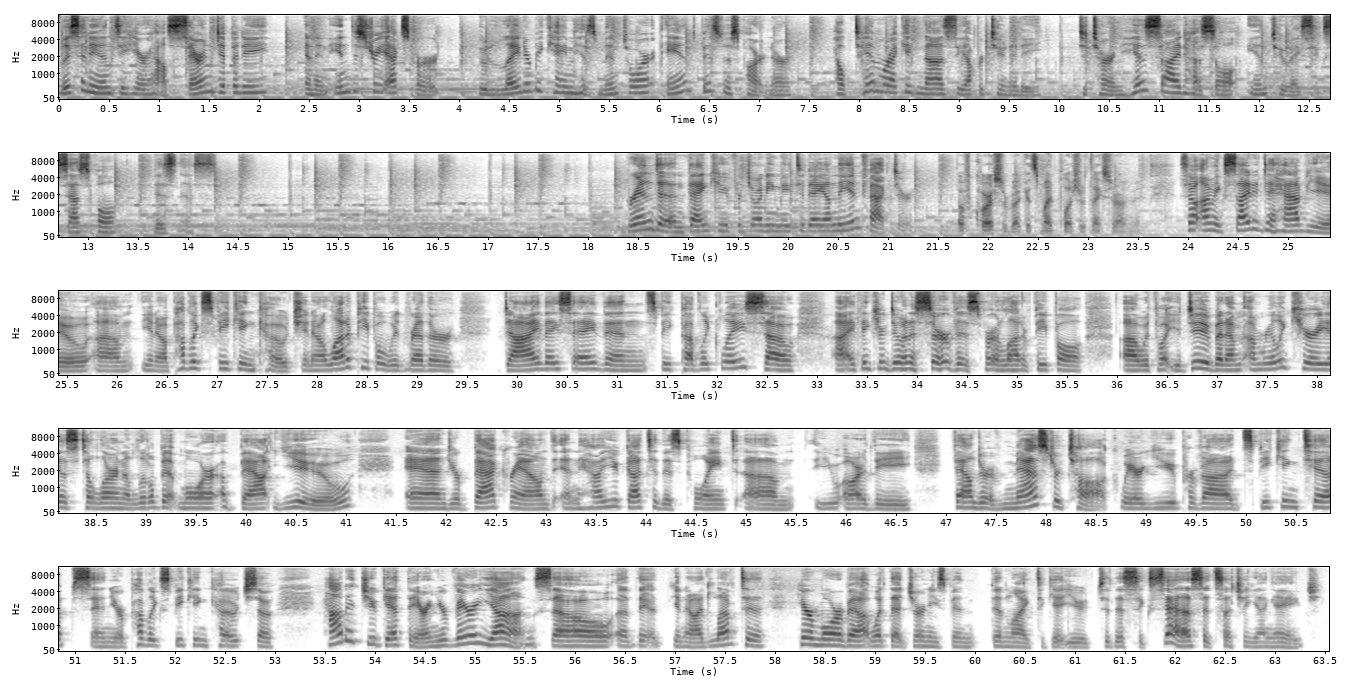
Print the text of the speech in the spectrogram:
Listen in to hear how serendipity and an industry expert who later became his mentor and business partner helped him recognize the opportunity to turn his side hustle into a successful business. Brenden, thank you for joining me today on The In Factor. Of course, Rebecca. It's my pleasure. Thanks for having me. So I'm excited to have you. Um, you know, a public speaking coach. You know, a lot of people would rather die, they say, than speak publicly. So I think you're doing a service for a lot of people uh, with what you do. But I'm I'm really curious to learn a little bit more about you and your background and how you got to this point. Um, you are the founder of MasterTalk, where you provide speaking tips and you're a public speaking coach. So, how did you get there? And you're very young, so uh, the, you know I'd love to hear more about what that journey's been been like to get you to this success at such a young age.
